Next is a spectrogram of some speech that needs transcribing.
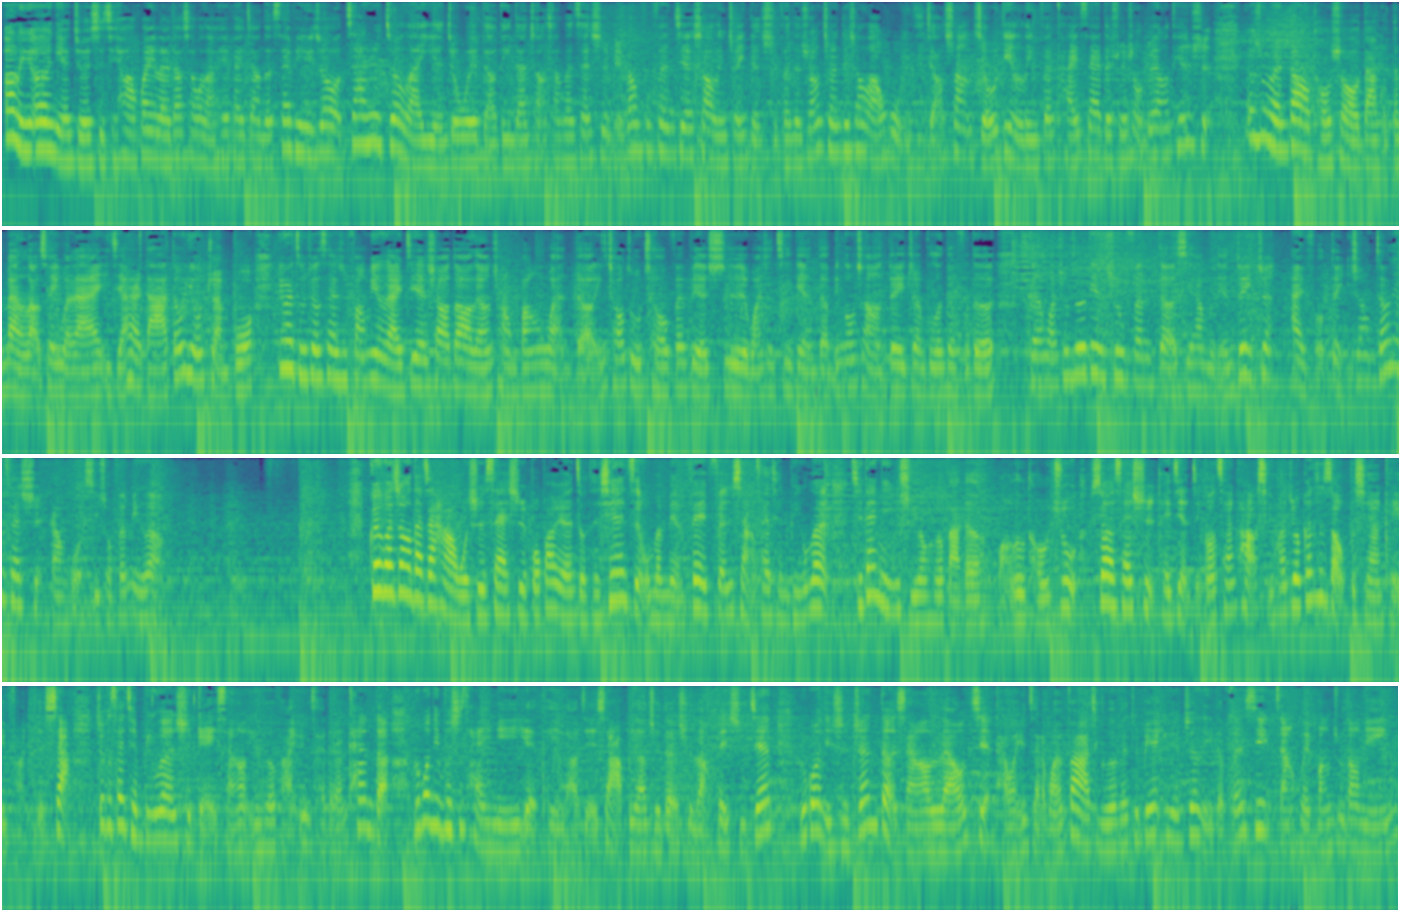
二零二二年九月十七号，欢迎来到小五郎黑白讲的赛评宇宙。假日就来研究为表定单场相关赛事。美棒部分介绍凌晨一点十分的双城对上老虎，以及早上九点零分开赛的水手对上天使。又是轮到投手大股登板了，所以未来以及艾尔达都有转播。另外足球赛事方面来介绍到两场傍晚的英超足球，分别是晚上七点的兵工厂对阵布伦特福德，跟晚上九点十五分的西汉姆联对阵艾弗顿。以上焦点赛事让我吸收分明了。各位观众，大家好，我是赛事播报员佐藤仙子。我们免费分享赛前的评论，期待您使用合法的网络投注。所有赛事推荐仅供参考，喜欢就跟着走，不喜欢可以反一下。这个赛前评论是给想要赢合法运彩的人看的。如果你不是彩迷，也可以了解一下，不要觉得是浪费时间。如果你是真的想要了解台湾运彩的玩法，请留在这边，因为这里的分析将会帮助到您。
